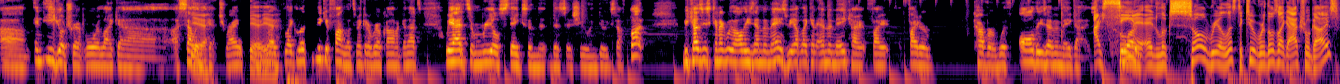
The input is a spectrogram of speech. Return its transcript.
um, an ego trip or like a, a selling yeah. pitch, right? Yeah, like, yeah. Like, like, let's make it fun. Let's make it a real comic. And that's we had some real stakes in the, this issue and doing stuff. But because he's connected with all these MMAs, we have like an MMA fight fighter cover with all these MMA guys. I seen are, it. It looks so realistic too. Were those like actual guys?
